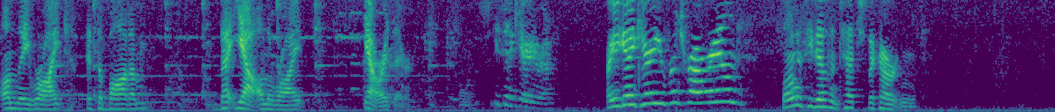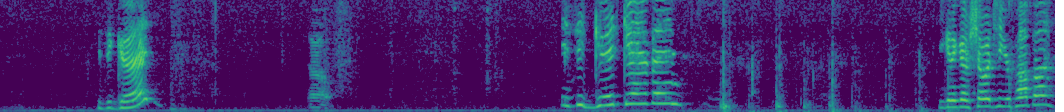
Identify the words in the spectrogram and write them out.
on the right, at the bottom. That yeah, on the right. Yeah, right there. He's gonna carry it around. Are you gonna carry your French fry around? As long as he doesn't touch the cartons. Is it good? Oh. Is it good, Gavin? You gonna go show it to your papa?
